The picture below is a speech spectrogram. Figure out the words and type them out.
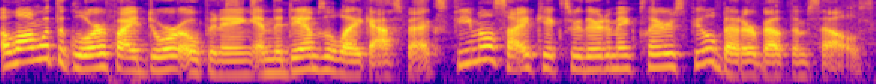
Along with the glorified door opening and the damsel-like aspects, female sidekicks are there to make players feel better about themselves.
